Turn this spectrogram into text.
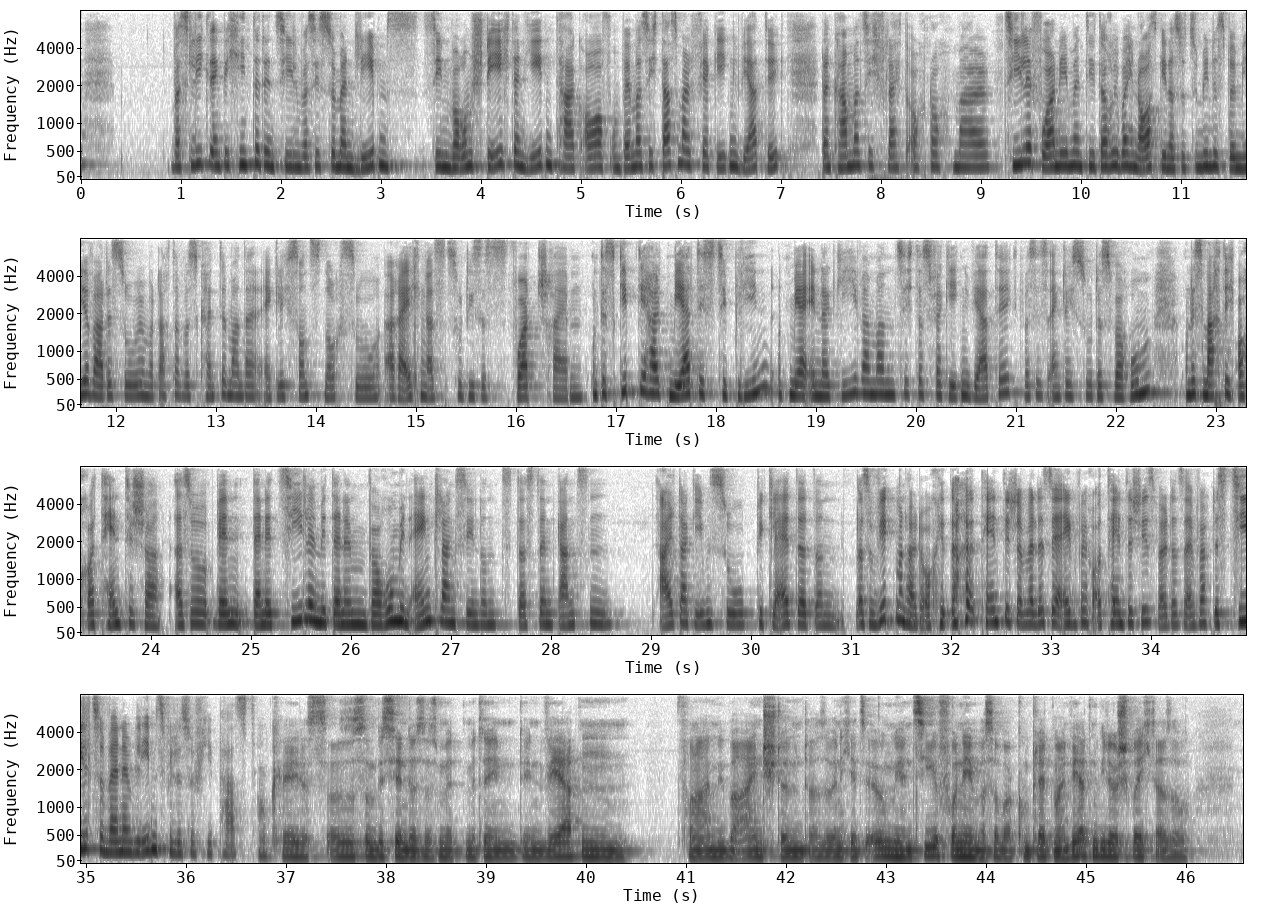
was liegt eigentlich hinter den Zielen? Was ist so mein Lebenssinn? Warum stehe ich denn jeden Tag auf? Und wenn man sich das mal vergegenwärtigt, dann kann man sich vielleicht auch noch mal Ziele vornehmen, die darüber hinausgehen. Also zumindest bei mir war das so, wenn man dachte, was könnte man dann eigentlich sonst noch so erreichen als so dieses Fortschreiben? Und es gibt dir halt mehr Disziplin und mehr Energie, wenn man sich das vergegenwärtigt. Was ist eigentlich so das Warum? Und es macht dich auch authentischer. Also wenn deine Ziele mit deinem Warum in Einklang sind und das den ganzen Alltag eben so begleitet, dann also wirkt man halt auch authentischer, weil das ja einfach authentisch ist, weil das einfach das Ziel zu meiner Lebensphilosophie passt. Okay, das also ist so ein bisschen, dass es mit, mit den, den Werten von einem übereinstimmt. Also wenn ich jetzt irgendwie ein Ziel vornehme, was aber komplett meinen Werten widerspricht, also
